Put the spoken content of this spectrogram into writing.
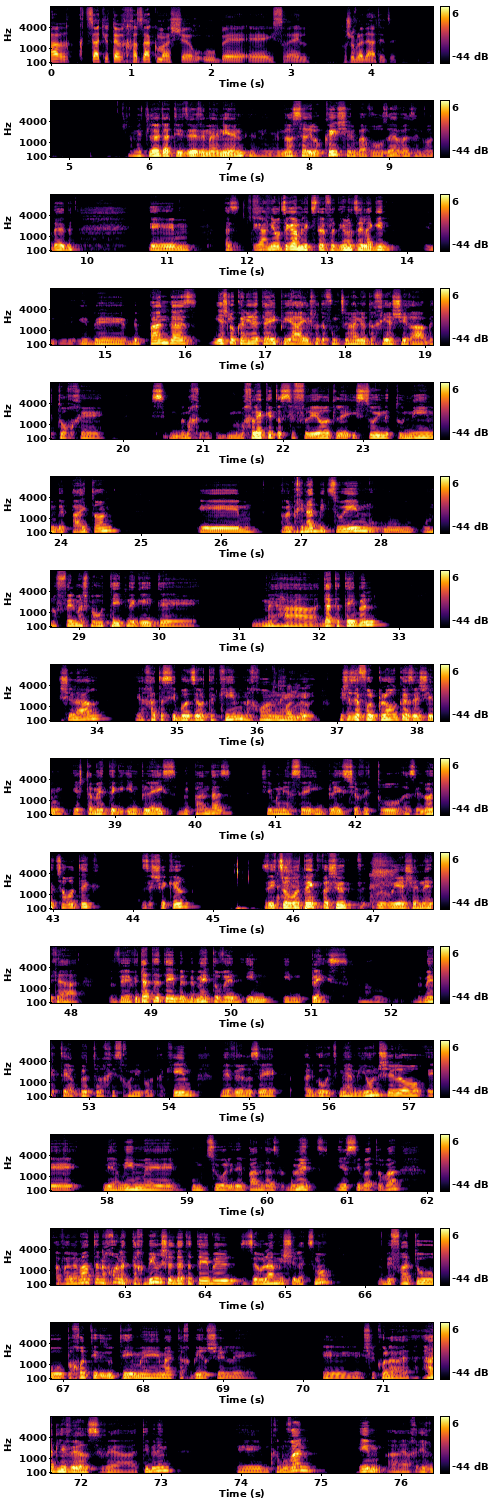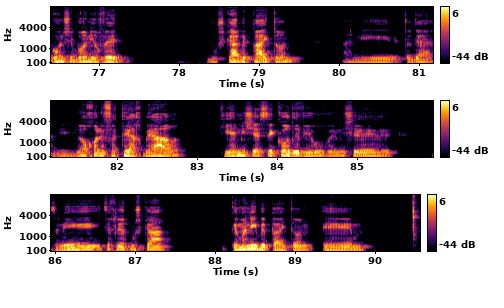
R קצת יותר חזק מאשר הוא בישראל. חשוב לדעת את זה. האמת לא ידעתי את זה זה מעניין. אני, אני לא עושה רילוקיישן בעבור זה אבל זה מעודד אז אני רוצה גם להצטרף לדיון הזה להגיד ב-pandas יש לו כנראה את ה-API יש לו את הפונקציונליות הכי עשירה בתוך במחלקת הספריות לעיסוי נתונים בפייתון, אמ, אבל מבחינת ביצועים הוא, הוא נופל משמעותית נגיד אה, מה-data table של R, אחת הסיבות זה עותקים, נכון? נכון מאוד. יש איזה פולקלור כזה שאם יש את המתג in place בפנדז, שאם אני אעשה in place שווה true אז זה לא ייצור עותק, זה שקר, זה ייצור עותק, פשוט הוא ישנה את ה... ודאטה טייבל באמת עובד in, in place, כלומר הוא באמת הרבה יותר חסכוני בעותקים, מעבר לזה אלגוריתמי המיון שלו אה, לימים אה, אומצו על ידי פנדה, אז באמת יש סיבה טובה, אבל אמרת נכון, התחביר של data table זה עולם משל עצמו, ובפרט הוא פחות ידידותי מהתחביר של, אה, של כל ה-hadleyverse והטיבלים, כמובן, אם הארגון שבו אני עובד מושקע בפייתון, אני, אתה יודע, אני לא יכול לפתח ב-R, כי אין מי שיעשה code review ואין מי ש... אז אני צריך להיות מושקע, גם אני בפייתון,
